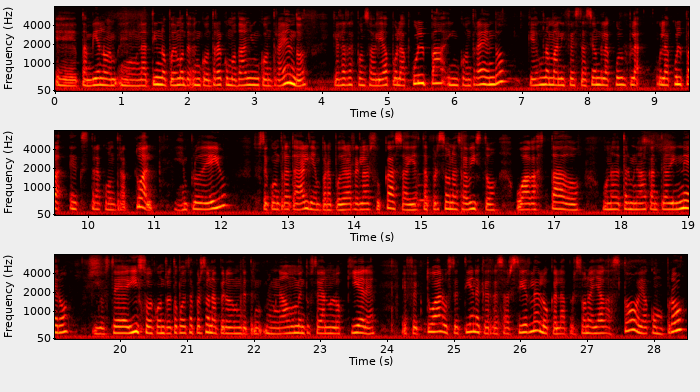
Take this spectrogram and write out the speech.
Eh, también en latín lo podemos encontrar como daño incontraendo, que es la responsabilidad por la culpa incontraendo que es una manifestación de la culpa, la culpa extracontractual. Ejemplo de ello, si usted contrata a alguien para poder arreglar su casa y esta persona se ha visto o ha gastado una determinada cantidad de dinero y usted hizo el contrato con esa persona, pero en determinado momento usted ya no lo quiere efectuar, usted tiene que resarcirle lo que la persona ya gastó, ya compró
